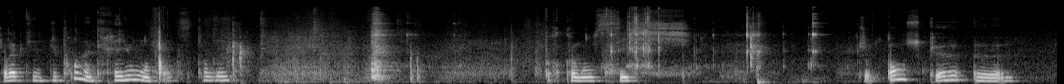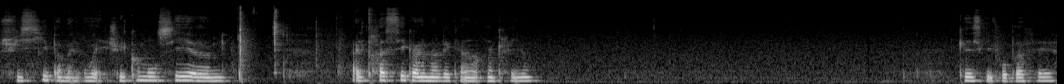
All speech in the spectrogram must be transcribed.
J'aurais peut-être dû prendre un crayon en fait. Attendez. Pour commencer. Je pense que celui-ci est pas mal. Ouais, je vais commencer à tracer quand même avec un, crayon. Qu'est-ce qu'il faut pas faire?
